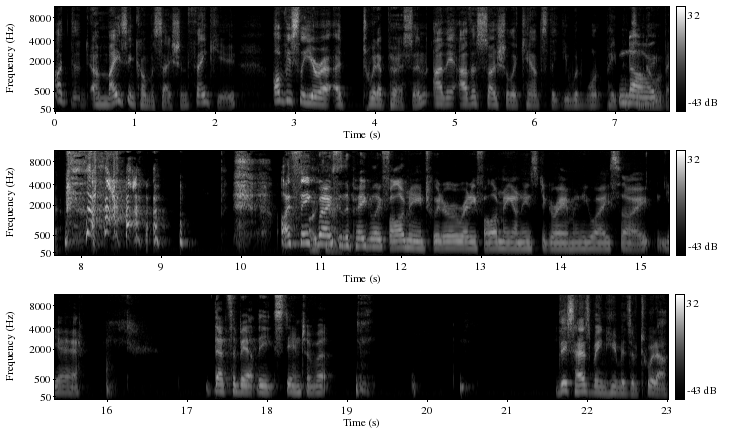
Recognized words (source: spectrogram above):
Th- amazing conversation. Thank you. Obviously, you're a, a Twitter person. Are there other social accounts that you would want people No. to know about? I think most of the people who follow me on Twitter already follow me on Instagram anyway, so yeah. That's about the extent of it. This has been Humans of Twitter,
